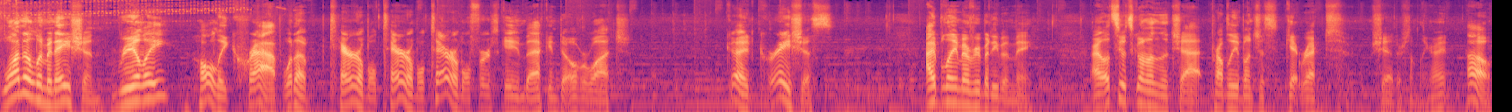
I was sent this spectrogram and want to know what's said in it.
One elimination? Really? Holy crap, what a terrible, terrible, terrible first game back into Overwatch. Good gracious. I blame everybody but me. Alright, let's see what's going on in the chat. Probably a bunch of get wrecked shit or something, right? Oh.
